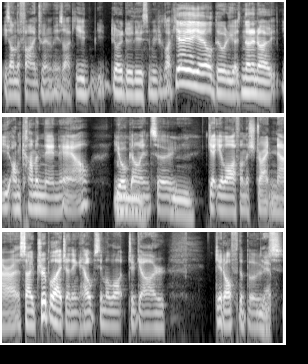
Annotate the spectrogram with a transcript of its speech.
he's on the phone to him, and he's like, you, you got to do this, and Ric's like, yeah, yeah, yeah, I'll do it. He goes, no, no, no, you, I'm coming there now. You're Mm. going to get your life on the straight and narrow. So Triple H, I think, helps him a lot to go get off the booze.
